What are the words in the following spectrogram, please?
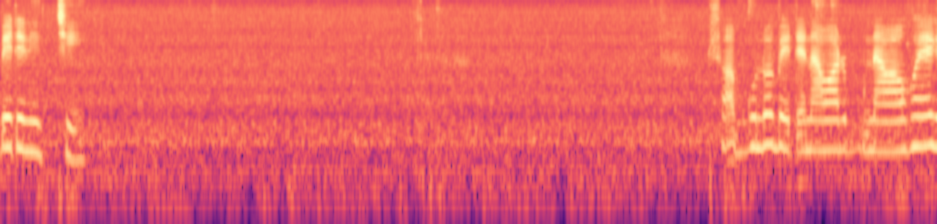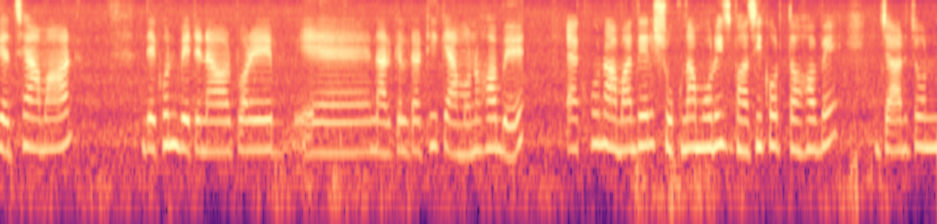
বেটে নিচ্ছি। সবগুলো বেটে নেওয়ার, নেওয়া হয়ে গেছে আমার। দেখুন, বেটে নেওয়ার পরে নারকেলটা ঠিক এমন হবে। এখন আমাদের শুকনা মরিচ ভাজি করতে হবে, যার জন্য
